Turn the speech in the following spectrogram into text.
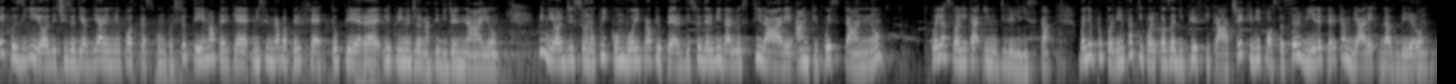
E così ho deciso di avviare il mio podcast con questo tema perché mi sembrava perfetto per le prime giornate di gennaio. Quindi oggi sono qui con voi proprio per dissuadervi dallo stilare anche quest'anno quella solita inutile lista. Voglio proporvi infatti qualcosa di più efficace che vi possa servire per cambiare davvero.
